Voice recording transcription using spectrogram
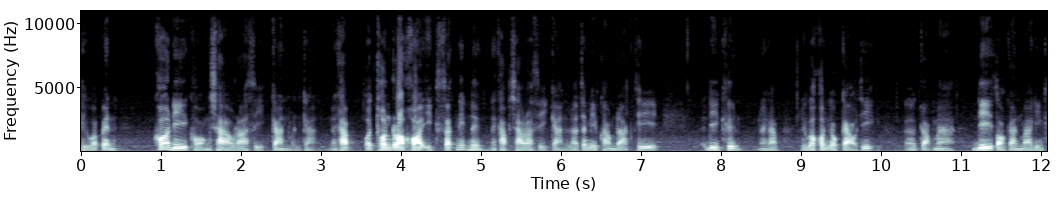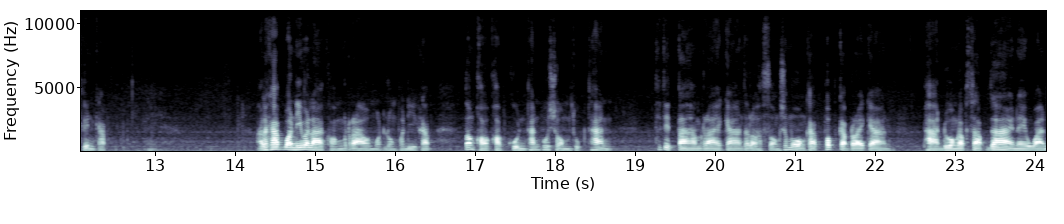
ถือว่าเป็นข้อดีของชาวราศีกันเหมือนกันนะครับ อดทนรอคอยอีกสักนิดหนึ่งนะครับ ชาวราศีกันแล้วจะมีความรักที่ดีขึ้นนะครับ หรือว่าคนเก่าๆที่กลับมาดีต่อกันมากยิ่งขึ้นครับเอาละครับ วันนี้เวลาของเราหมดลงพอดีครับ ต้องขอขอบคุณท่านผู้ชมทุกท่าน ที่ติดตามรายการตลอด 2 ชั่วโมงครับ พบกับรายการผ่าดวงรับทรัพย์ได้ในวัน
